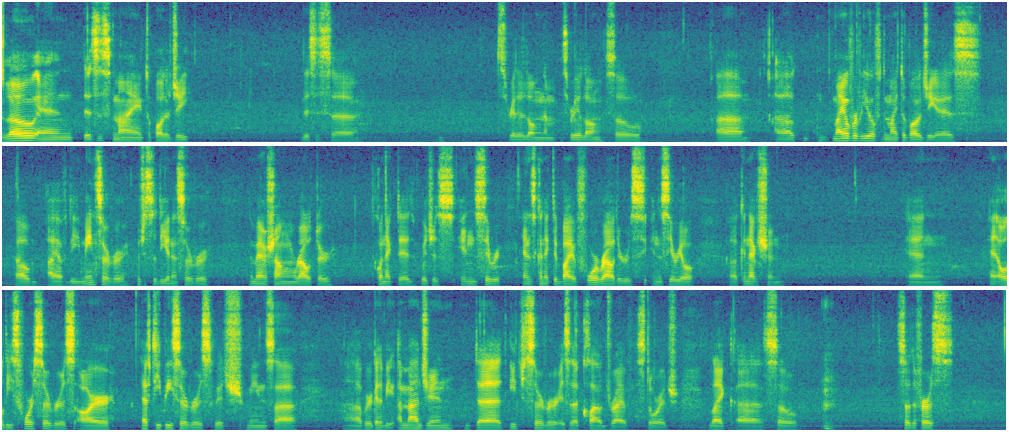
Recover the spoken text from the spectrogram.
Hello, and this is my topology. This is uh, it's really long. Num it's really long. So, uh, uh, my overview of the, my topology is um, I have the main server, which is the DNS server. The meron router connected, which is in serial and it's connected by four routers in a serial uh, connection. And and all these four servers are FTP servers which means uh, uh, we're gonna be imagine that each server is a cloud drive storage. Like uh, so so the first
